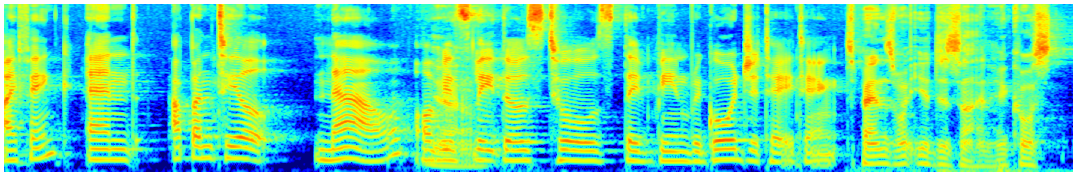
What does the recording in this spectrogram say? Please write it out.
I think. And up until now, obviously, those tools they've been regurgitating. Depends what you're designing. Of course,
